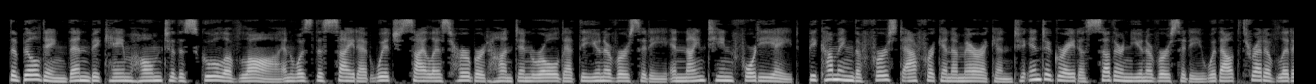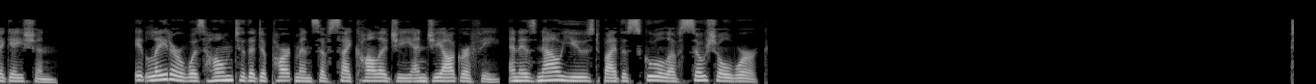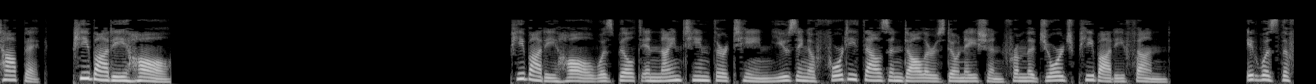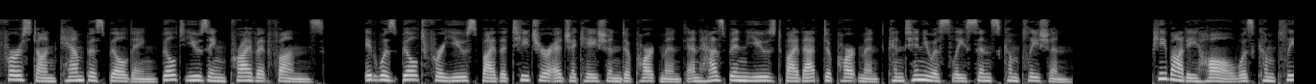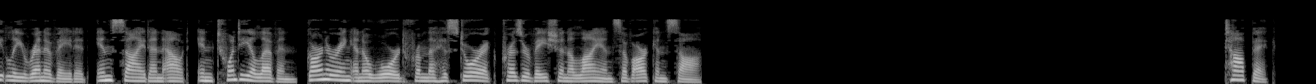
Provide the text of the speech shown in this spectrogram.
The building then became home to the School of Law and was the site at which Silas Herbert Hunt enrolled at the university in 1948, becoming the first African American to integrate a Southern university without threat of litigation. It later was home to the departments of psychology and geography, and is now used by the School of Social Work. Peabody Hall Peabody Hall was built in 1913 using a $40,000 donation from the George Peabody Fund. It was the first on-campus building built using private funds. It was built for use by the Teacher Education Department and has been used by that department continuously since completion. Peabody Hall was completely renovated, inside and out, in 2011, garnering an award from the Historic Preservation Alliance of Arkansas.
